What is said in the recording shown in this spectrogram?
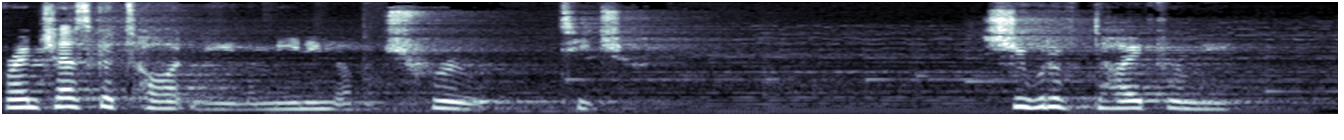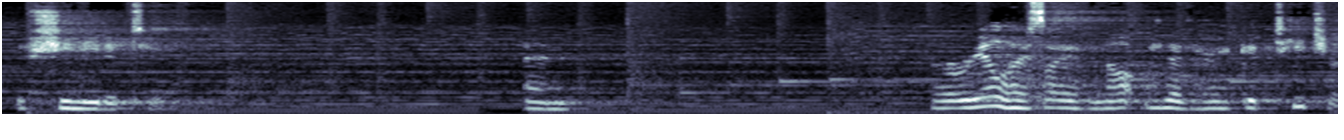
Francesca taught me the meaning of a true teacher. She would have died for me if she needed to. And I realize I have not been a very good teacher.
